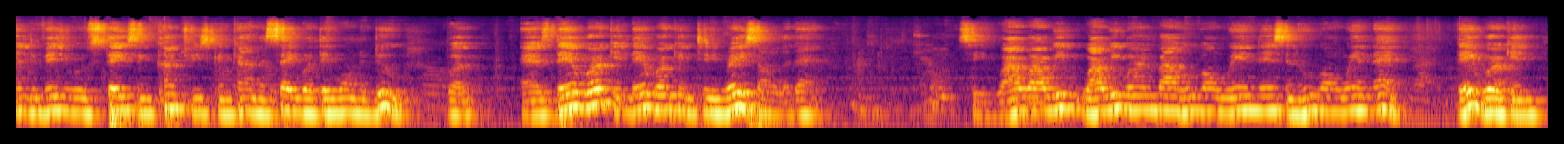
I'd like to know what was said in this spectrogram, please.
individual states and countries can kind of say what they want to do, but as they're working, they're working to erase all of that. See, while, while we while we worrying about who gonna win this and who gonna win that, they working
